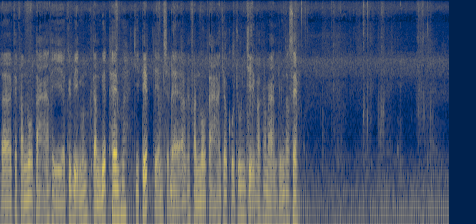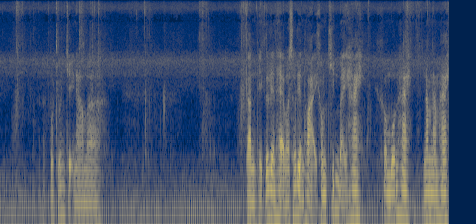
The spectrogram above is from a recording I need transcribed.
À, cái phần mô tả thì quý vị muốn cần biết thêm chi tiết thì em sẽ để ở cái phần mô tả cho cô chú anh chị và các bạn chúng ta xem. Cô chú anh chị nào mà cần thì cứ liên hệ vào số điện thoại 0972 042 552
